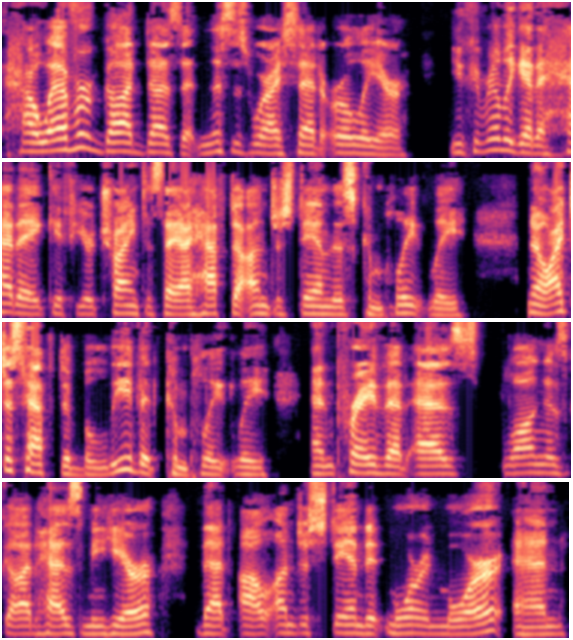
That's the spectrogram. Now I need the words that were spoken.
However, God does it. And this is where I said earlier, you can really get a headache if you're trying to say, I have to understand this completely. No, I just have to believe it completely and pray that as long as God has me here, that I'll understand it more and more. And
